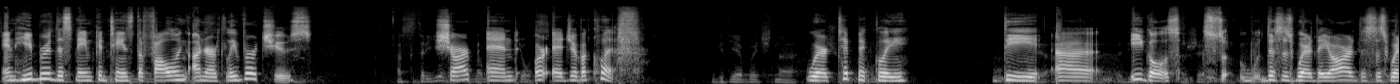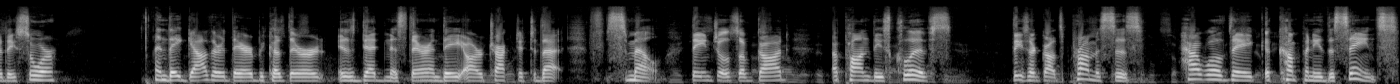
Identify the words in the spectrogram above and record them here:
In Hebrew, this name contains the following unearthly virtues sharp end or edge of a cliff, where typically the uh, eagles, so, this is where they are, this is where they soar, and they gather there because there is deadness there and they are attracted to that smell. The angels of God upon these cliffs, these are God's promises how will they accompany the saints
